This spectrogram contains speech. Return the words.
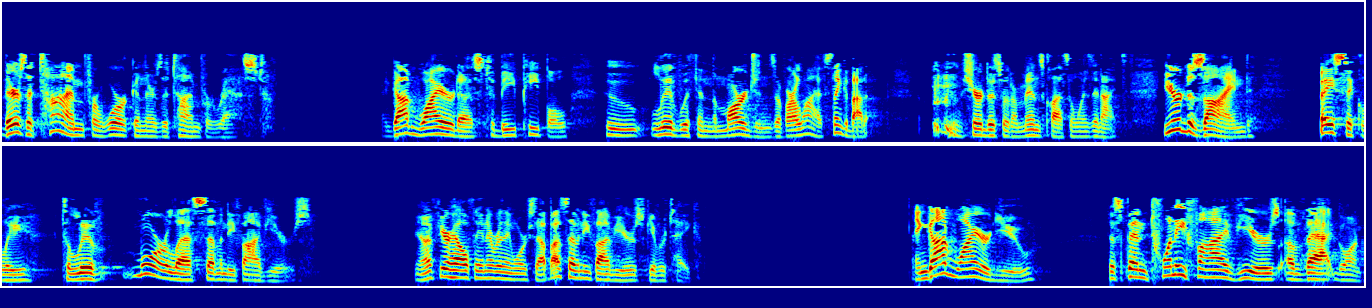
there's a time for work and there's a time for rest. And God wired us to be people who live within the margins of our lives. Think about it. Shared this with our men's class on Wednesday nights. You're designed basically to live more or less 75 years. You know, if you're healthy and everything works out, about 75 years, give or take. And God wired you to spend 25 years of that going,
